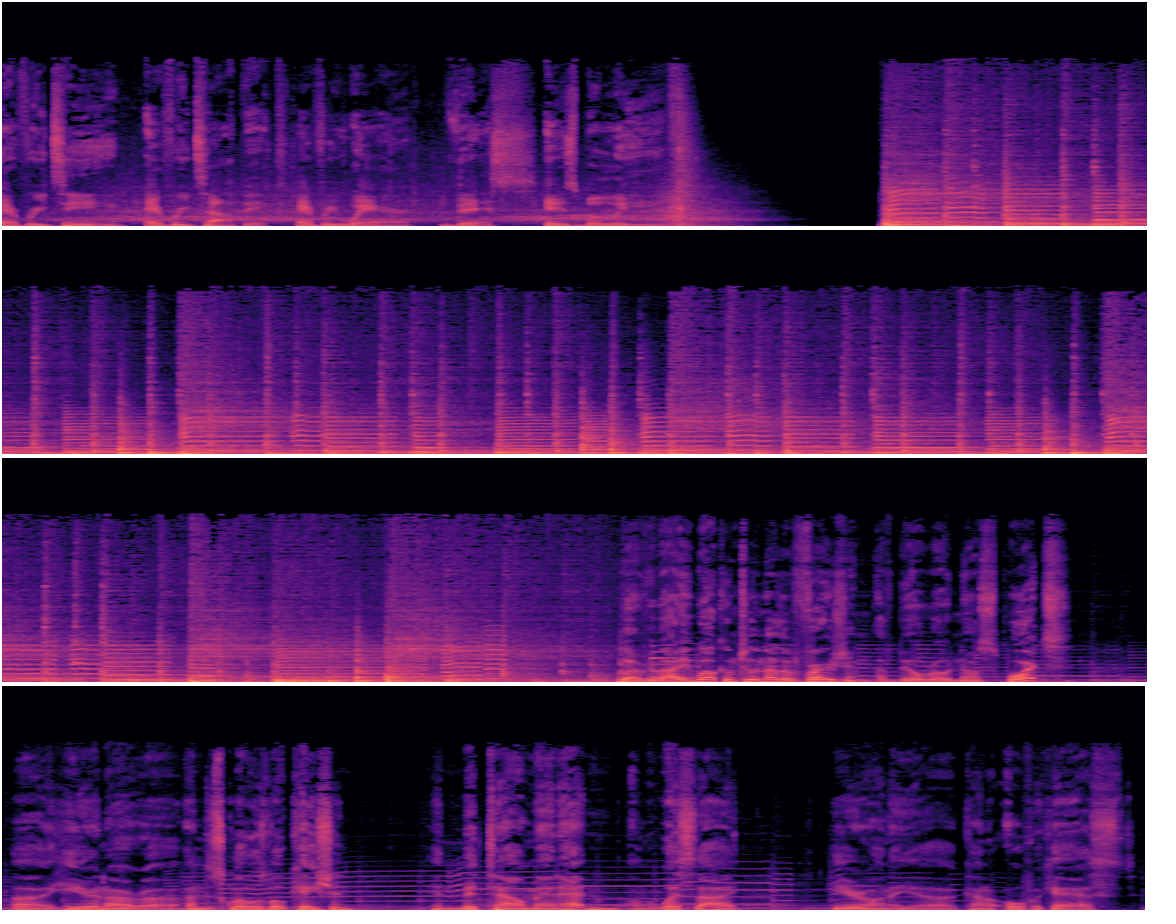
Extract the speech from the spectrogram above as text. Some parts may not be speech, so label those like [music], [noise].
Every team, every topic, everywhere. This is Believe. Hello, everybody. Welcome to another version of Bill Rhoden on Sports uh, here in our uh, undisclosed location in Midtown Manhattan on the west side, here on a uh, kind of overcast,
